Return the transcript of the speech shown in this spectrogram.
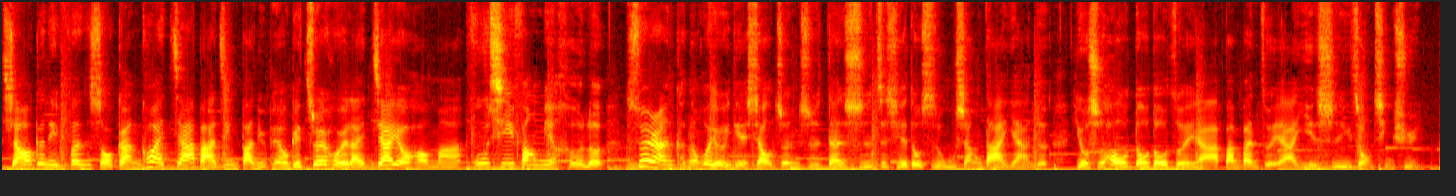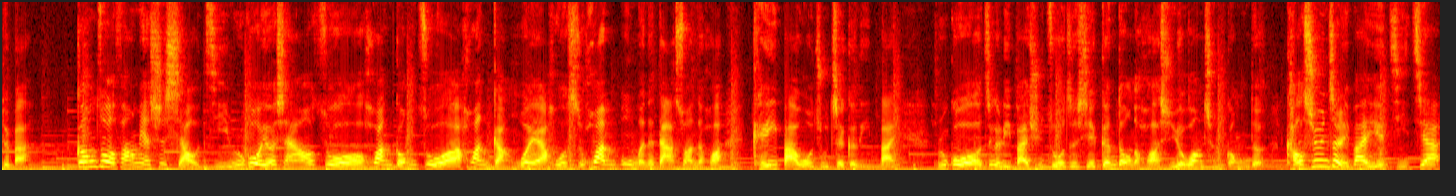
想要跟你分手，赶快加把劲把女朋友给追回来，加油好吗？夫妻方面和乐，虽然可能会有一点小争执，但是这些都是无伤大雅的。有时候斗斗嘴啊，拌拌嘴啊，也是一种情绪，对吧？工作方面是小吉，如果有想要做换工作啊、换岗位啊，或是换部门的打算的话，可以把握住这个礼拜。如果这个礼拜去做这些更动的话，是有望成功的。考试运这礼拜也极佳，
